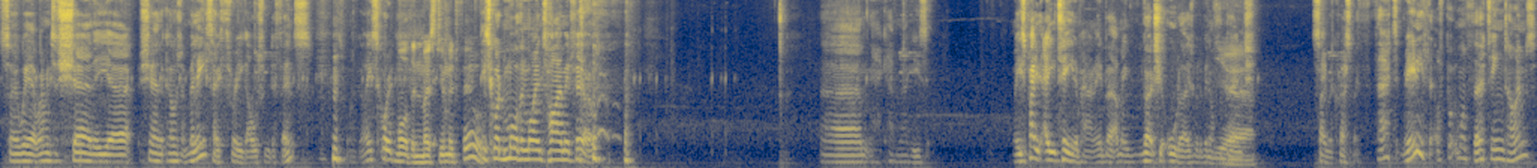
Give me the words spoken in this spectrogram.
so we're, we're having to share the uh, share the goals. Milito three goals from defence. That's my guy. He scored More than most of your midfield. he scored more than my entire midfield. um, Maggie's. Well, he's played 18 apparently, but I mean, virtually all of those would have been off the Yeah. bench. Same with Crespo. 30, really? I've put him on 13 times?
